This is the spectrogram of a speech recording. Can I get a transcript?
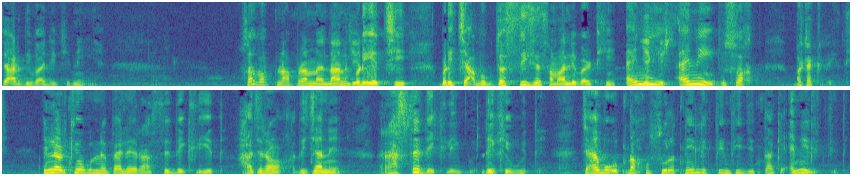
चार दीवारी की नहीं है। सब अपना अपना मैदान बड़ी तो- अच्छी बड़ी चाबुक दस्ती से संभाले बैठी एनी किस- एनी उस वक्त भटक रही थी। इन लड़कियों को ने पहले रास्ते देख लिए थे। हाजरा और खदीजा ने रास्ते देख लिए हुए देखे हुए थे। चाहे वो उतना खूबसूरत नहीं लिखती थी जितना कि एनी लिखती थी।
